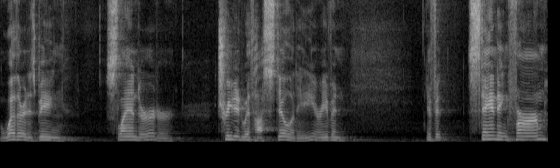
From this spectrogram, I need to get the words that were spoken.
Whether it is being slandered or treated with hostility, or even if it standing firm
